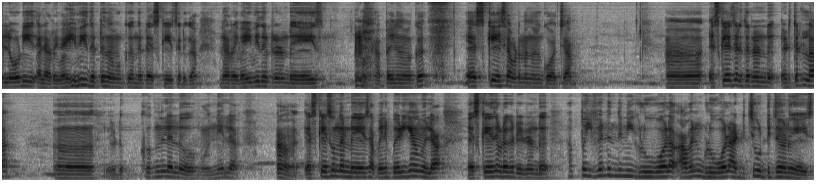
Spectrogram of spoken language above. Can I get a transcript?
റിലോഡ് ചെയ്ത് അല്ല റിവൈവ് ചെയ്തിട്ട് നമുക്ക് എന്നിട്ട് എസ് കേസ് എടുക്കാം. പിന്നെ റിവൈവ് ചെയ്തിട്ടുണ്ട് ഗൈസ് അപ്പോൾ ഇനി നമുക്ക് എസ് കേസ് അവിടെ നിന്ന് കോച്ചാം. എസ് കേസ് എടുത്തിട്ടുണ്ട്. എടുത്തിട്ടില്ല? എടുക്കുന്നില്ലല്ലോ. മുന്നില്ല. ആ എസ് കേസ് ഒന്നുണ്ട് കേസ് അപ്പോൾ ഇനി പേടിക്കാനൊന്നുമില്ല എസ് കേസ് ഇവിടെ കിട്ടിയിട്ടുണ്ട്. അപ്പോൾ ഇവൻ എന്തിനീ ഗ്ലൂ വോൾ അവൻ ഗ്ലൂ വോൾ അടിച്ച് പൊട്ടിച്ചാണ് കേസ്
